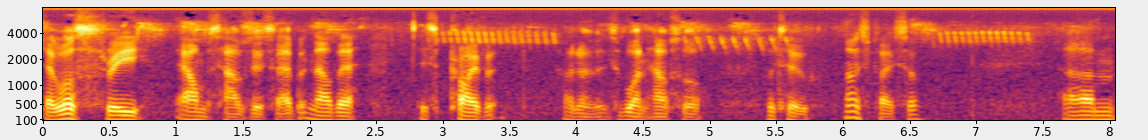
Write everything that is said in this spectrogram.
there was three almshouses there, but now they're this private. I don't know, it's one house or, or two. Nice place, though. Um,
